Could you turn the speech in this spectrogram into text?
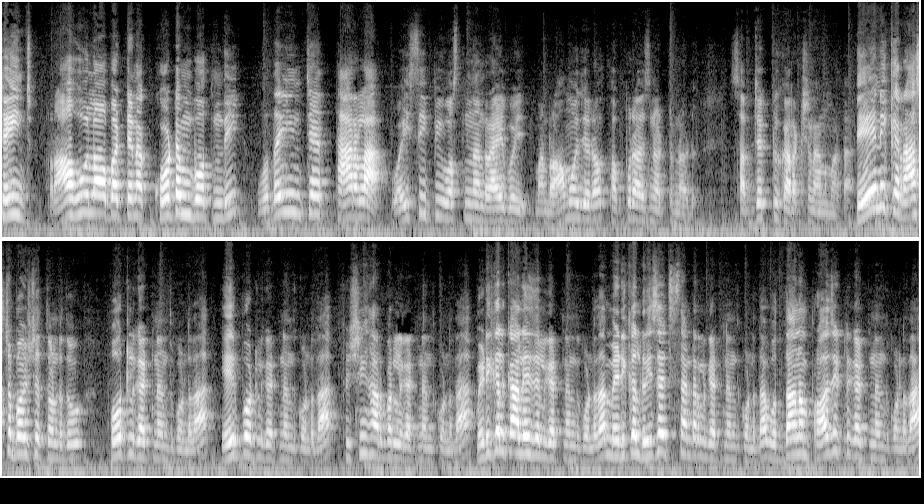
చేంజ్. రాహులా బట్టిన కూటమి పోతుంది. ఉదయించే తారల వైసీపీ వస్తుందని రాయబోయి మన రామోజీరావు తప్పు రాసినట్టున్నాడు. సబ్జెక్టు కరెక్షన్ అనమాట దేనికి రాష్ట్ర భవిష్యత్తు ఉండదు? పోర్టులు కట్టినందుకు ఉండదా? ఎయిర్పోర్ట్లు కట్టినందుకు ఉండదా? ఫిషింగ్ హార్బర్లు కట్టినందుకు ఉండదా? మెడికల్ కాలేజీలు కట్టినందుకు ఉండదా? మెడికల్ రీసెర్చ్ సెంటర్లు కట్టినందుకు ఉండదా? ఉద్దానం ప్రాజెక్టులు కట్టినందుకు ఉండదా?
